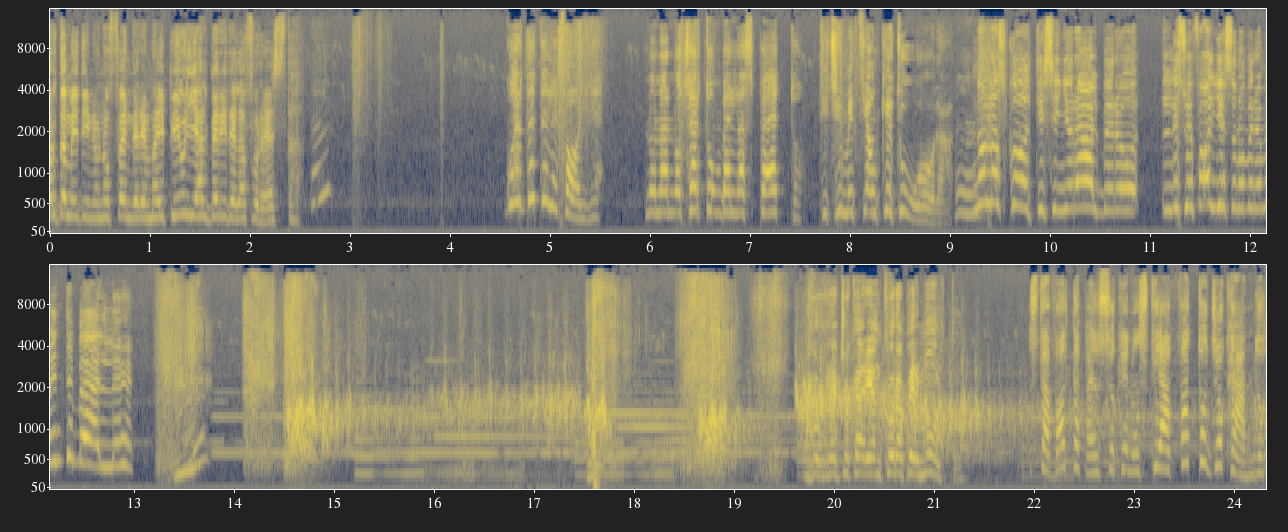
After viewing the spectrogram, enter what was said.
Ricordami di non offendere mai più gli alberi della foresta. Guardate le foglie. Non hanno certo un bell'aspetto. Ti ci metti anche tu ora. Non ascolti, signor albero. Le sue foglie sono veramente belle. Vorrei giocare ancora per molto. Stavolta penso che non stia affatto giocando.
